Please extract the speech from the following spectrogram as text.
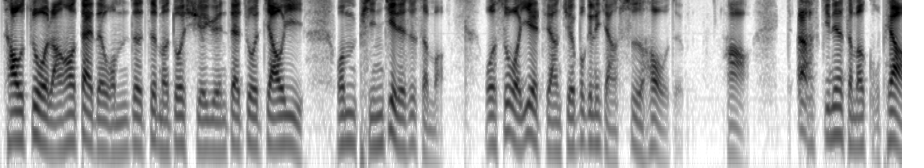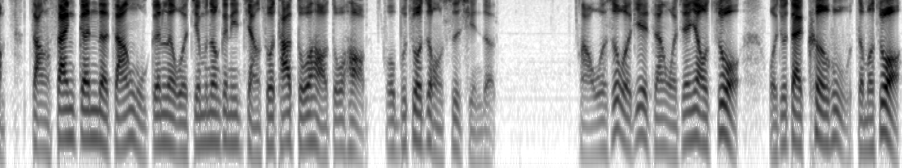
操作，然后带着我们的这么多学员在做交易，我们凭借的是什么？我说我叶子阳绝不跟你讲事后的。好，今天什么股票涨三根的，涨五根了，我节目中跟你讲说它多好多好，我不做这种事情的。啊，我说我叶子阳，我今天要做，我就带客户怎么做，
